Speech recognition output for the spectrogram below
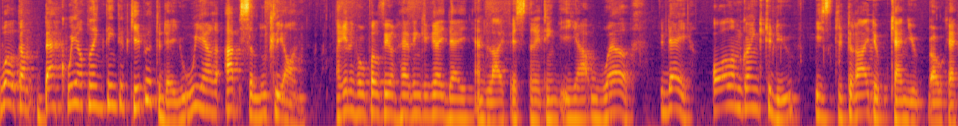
Welcome back, we are playing Tainted Keeper. Today, we are absolutely on. I really hope all of you are having a great day and life is treating you well. Today, all I'm going to do is to try to, can you, okay,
